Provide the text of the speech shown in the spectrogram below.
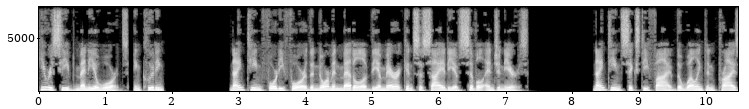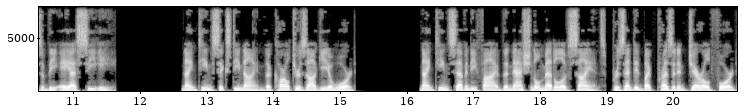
He received many awards, including 1944 the Norman Medal of the American Society of Civil Engineers 1965 the Wellington Prize of the ASCE 1969 the Karl Terzaghi Award 1975 the National Medal of Science, presented by President Gerald Ford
